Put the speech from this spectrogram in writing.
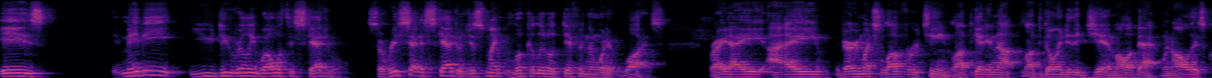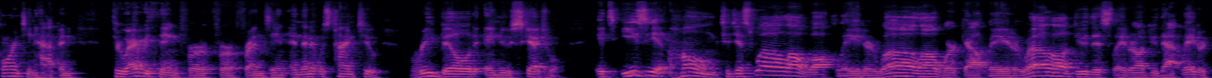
is maybe you do really well with the schedule. So reset a schedule just might look a little different than what it was right? I, I very much love routine, loved getting up, loved going to the gym, all of that. When all this quarantine happened, threw everything for, for friends in, and then it was time to rebuild a new schedule. It's easy at home to just, well, I'll walk later. Well, I'll work out later. Well, I'll do this later. I'll do that later.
